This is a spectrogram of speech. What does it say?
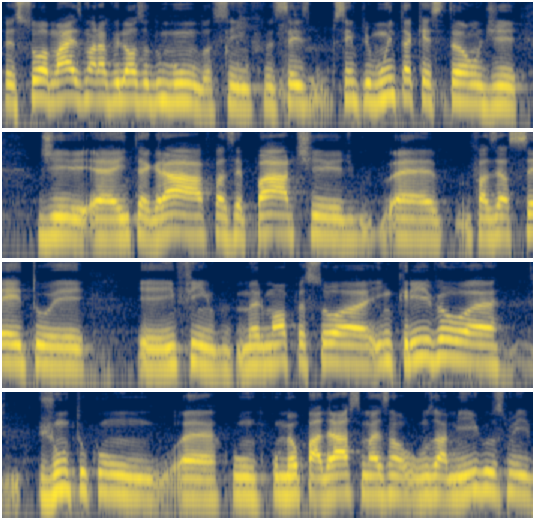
pessoa mais maravilhosa do mundo, assim, foi sempre muita questão de de é, integrar, fazer parte, de, é, fazer aceito e, e, enfim, meu irmão é uma pessoa incrível, é, junto com é, com, com meu padrasto, mais alguns amigos, me,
